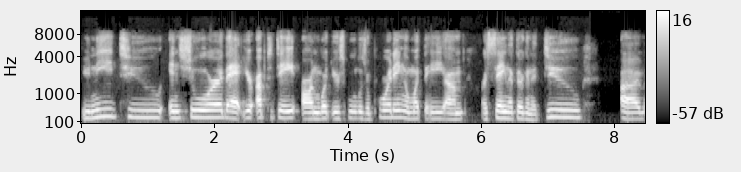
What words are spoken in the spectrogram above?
You need to ensure that you're up to date on what your school is reporting and what they um, are saying that they're going to do. Um,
